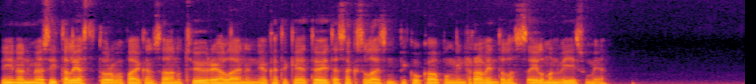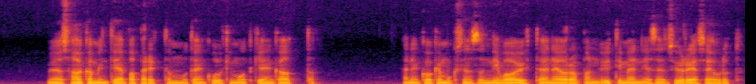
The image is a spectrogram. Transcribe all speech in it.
Niin on myös Italiasta turvapaikan saanut syyrialainen, joka tekee töitä saksalaisen pikukaupungin ravintolassa ilman viisumia. Myös Hakamin tie paperittomuuteen kulki mutkien kautta. Hänen kokemuksensa nivoo yhteen Euroopan ytimen ja sen syrjäseudut.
